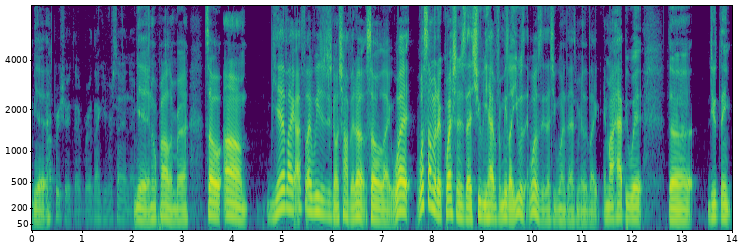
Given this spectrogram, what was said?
Yeah. I appreciate that, bro. Thank you for saying that. Yeah, no problem, bruh. So, um, yeah, like I feel like we just gonna chop it up. So, like, what what's some of the questions that you be having for me? Like, you was what was it that you wanted to ask me earlier? Like, am I happy with the? Do you think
